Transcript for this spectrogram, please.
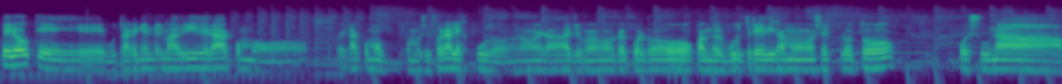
pero que Butragueño en el Madrid era como era como, como si fuera el escudo no era yo me recuerdo cuando el buitre digamos explotó pues una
